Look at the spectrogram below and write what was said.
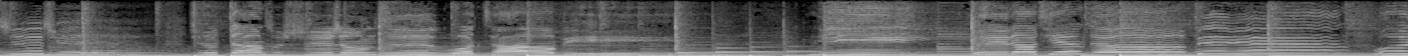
知觉，就当作是种自我逃避。天的边缘，我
